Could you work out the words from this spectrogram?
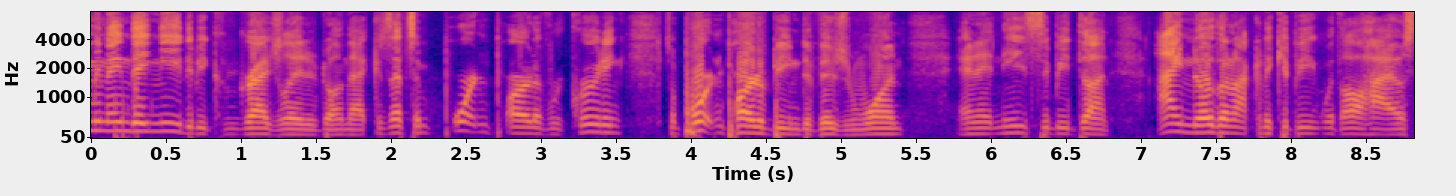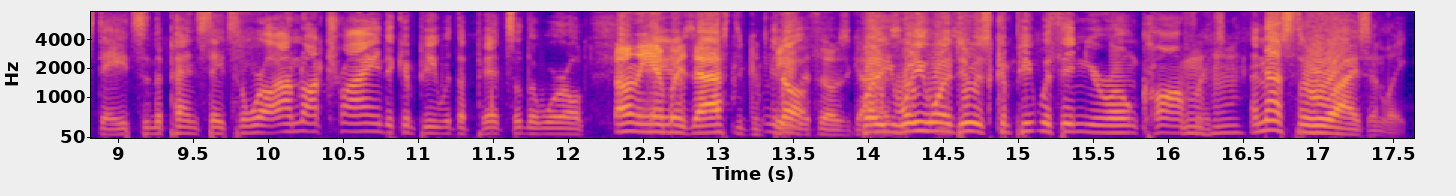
mean, they, need to be congratulated on that because that's an important part of recruiting. It's an important part of being Division One, and it needs to be done. I know they're not going to compete with Ohio States and the Penn States of the world. I'm not trying to compete with the Pitts of the world. I don't think And, anybody's asked to compete you know, with those guys. Mm-hmm. what you want to do is compete within your own conference, and that's the Horizon League.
